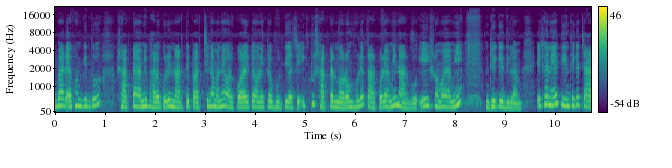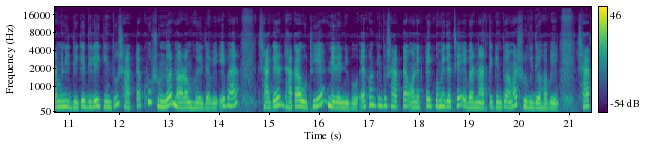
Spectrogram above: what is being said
এবার এখন কিন্তু শাকটা আমি ভালো করে নাড়তে পারছি না মানে কড়াইটা অনেকটা ভর্তি আছে, একটু শাকটা নরম হলে তারপরে আমি নাড়বো। এই সময় আমি ঢেকে দিলাম। এখানে তিন থেকে চার মিনিট ঢেকে দিলেই কিন্তু শাকটা খুব সুন্দর নরম হয়ে যাবে। এবার শাকের ঢাকা উঠিয়ে নেড়ে নিব। এখন কিন্তু শাকটা অনেকটাই কমে গেছে, এবার নাড়তে কিন্তু আমার সুবিধে হবে। শাক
